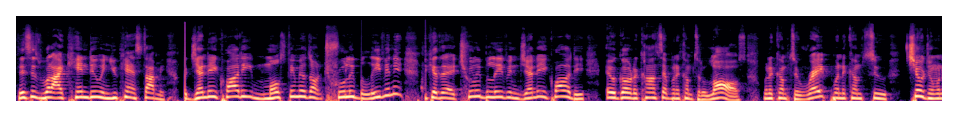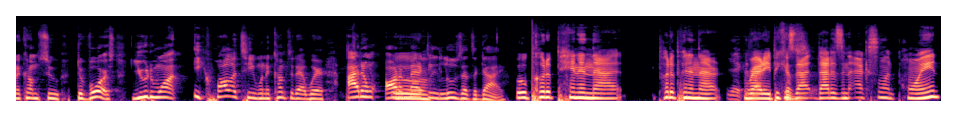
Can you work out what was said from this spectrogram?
This is what I can do and you can't stop me. But gender equality, most females don't truly believe in it because if they truly believe in gender equality, it would go to concept when it comes to laws, when it comes to rape, when it comes to children, when it comes to divorce. You would want equality when it comes to that where I don't automatically lose as a guy. Ooh, put a pin in that. Put a pin in that Yeah, ready I- because 'cause- that that is an excellent point.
